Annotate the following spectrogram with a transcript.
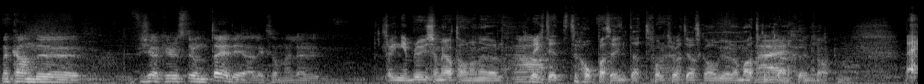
Men kan du, försöker du strunta i det liksom eller? Så ingen bryr sig om jag tar någon öl. Ja. Riktigt hoppas jag inte att folk tror att jag ska avgöra matchen Nej, kanske. Men, nej,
